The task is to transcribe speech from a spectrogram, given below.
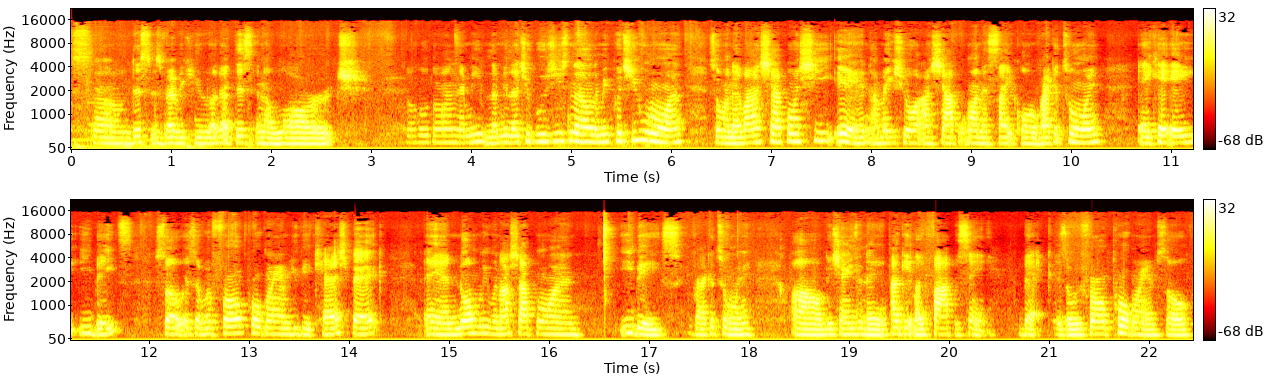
So this is very cute. I got this in a large. So hold on, let me let me let you bougies know. Let me put you on. So whenever I shop on Shein, I make sure I shop on a site called Rakuten, aka Ebates. So it's a referral program. You get cash back. And normally when I shop on Ebates, Rakuten, um, they change the name. I get like five percent back. It's a referral program. So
